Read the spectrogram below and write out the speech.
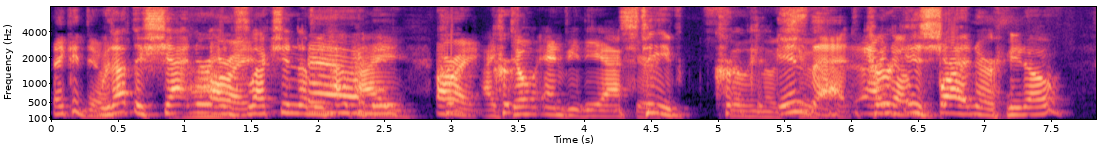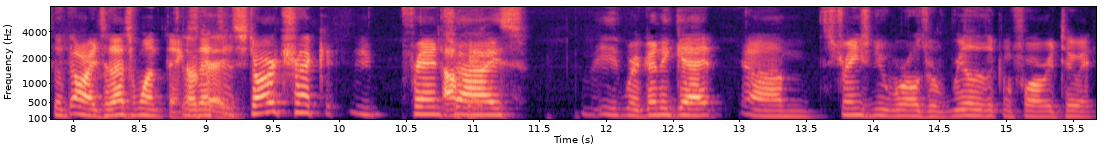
They could do it. without the Shatner All right. inflection? I mean, how can I, they? All right. I Kirk- don't envy the actor. Steve, Kirk those is shoes. that. Kirk know, is but- Shatner. You know. So, all right, so that's one thing. So Okay. that's the Star Trek franchise. Okay. We're going to get um, Strange New Worlds. We're really looking forward to it.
